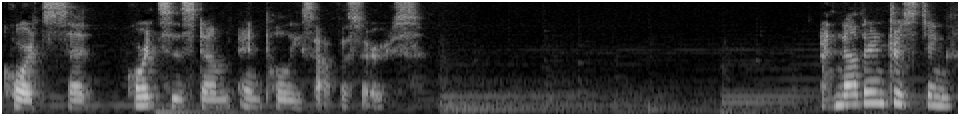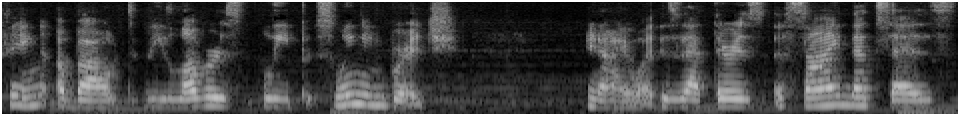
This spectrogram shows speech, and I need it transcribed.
court, set, court system, and police officers. Another interesting thing about the Lover's Leap swinging bridge in Iowa is that there is a sign that says,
